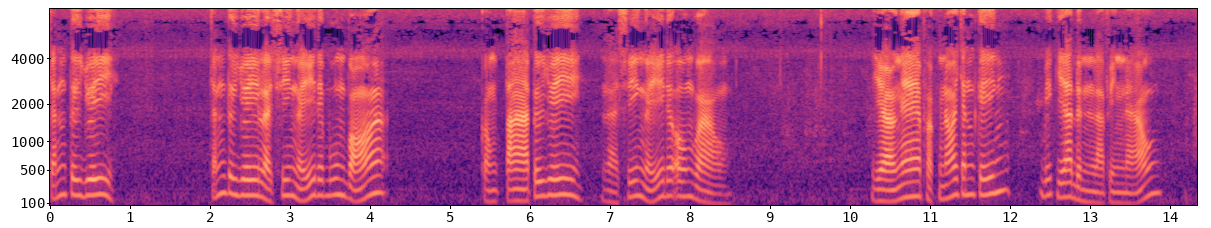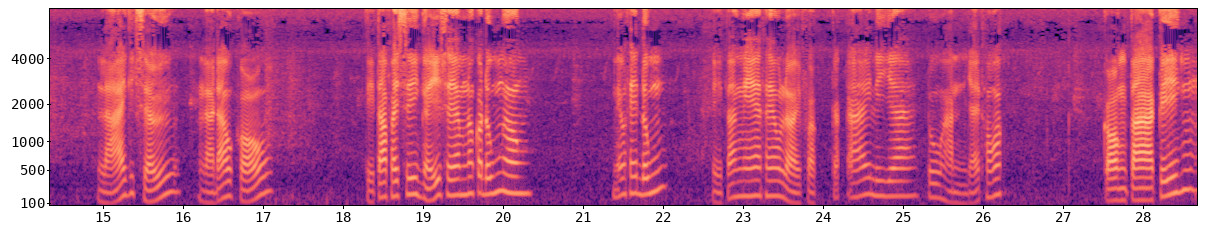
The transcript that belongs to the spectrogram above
tránh tư duy. Tránh tư duy là suy nghĩ để buông bỏ, còn tà tư duy là suy nghĩ để ôm vào. Giờ nghe Phật nói chánh kiến, biết gia đình là phiền não, lại kiết sử là đau khổ. Thì ta phải suy nghĩ xem nó có đúng không? Nếu thấy đúng, thì ta nghe theo lời Phật các ái ly gia tu hành giải thoát. Còn tà kiến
